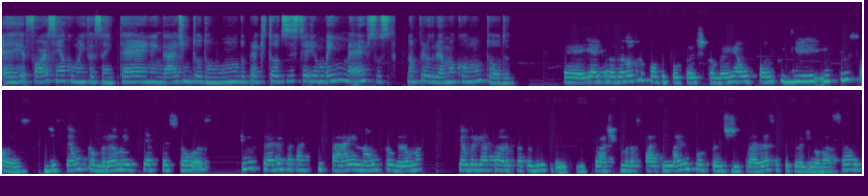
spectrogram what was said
é, reforcem a comunicação interna, engajem todo mundo para que todos estejam bem imersos no programa como um todo. É, e aí, trazendo outro ponto importante também, é o ponto de inscrições, de ser um programa em que as pessoas se inscrevem para participar e não um programa que é obrigatório para todo empresa. Então, eu acho que uma das partes mais importantes de trazer essa cultura de inovação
